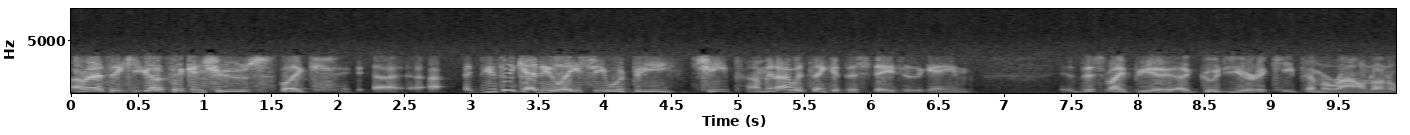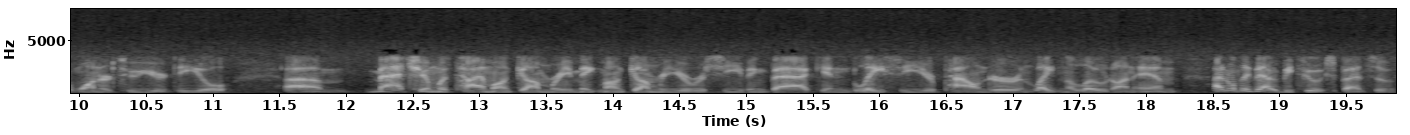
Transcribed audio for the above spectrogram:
I mean, I think you got to pick and choose. Like, uh, uh, do you think Eddie Lacy would be cheap? I mean, I would think at this stage of the game, this might be a, a good year to keep him around on a one or two year deal. Um, match him with Ty Montgomery, make Montgomery your receiving back, and Lacy your pounder, and lighten the load on him. I don't think that would be too expensive.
